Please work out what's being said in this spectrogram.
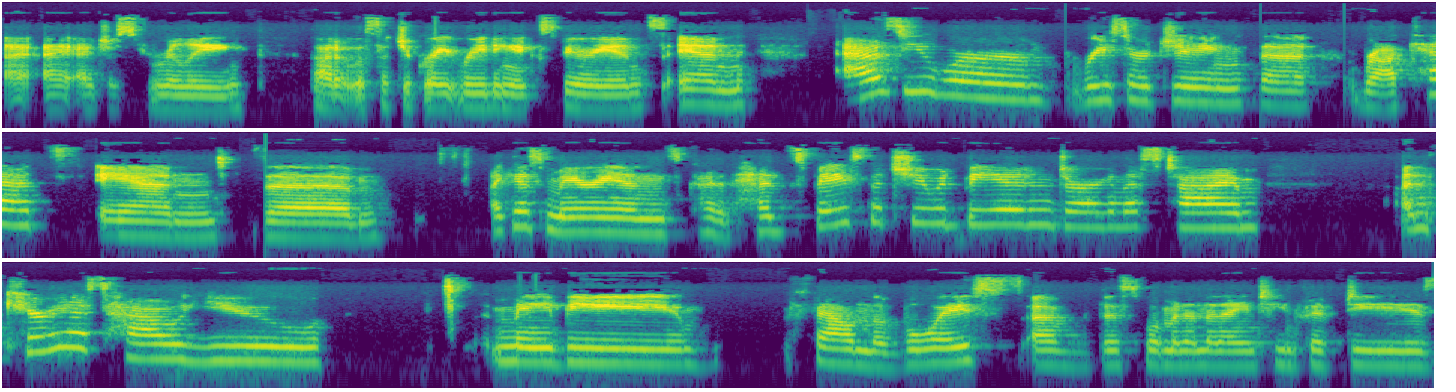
I, I just really thought it was such a great reading experience. And as you were researching the Rockettes and the, I guess, Marion's kind of headspace that she would be in during this time, I'm curious how you maybe found the voice of this woman in the 1950s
